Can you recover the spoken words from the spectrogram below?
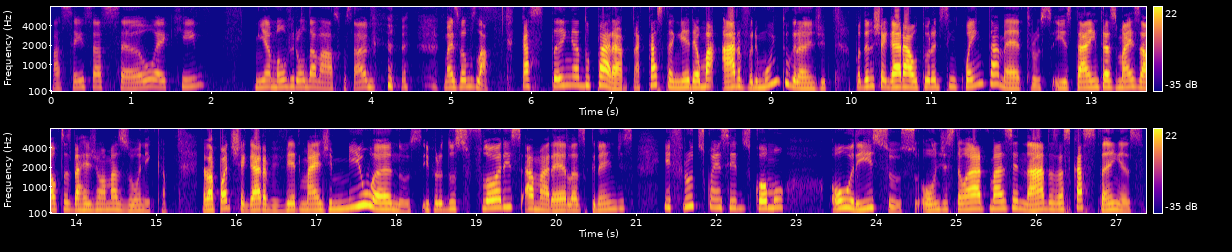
A sensação é que minha mão virou um damasco, sabe? Mas vamos lá. Castanha do Pará. A castanheira é uma árvore muito grande, podendo chegar à altura de 50 metros e está entre as mais altas da região amazônica. Ela pode chegar a viver mais de mil anos e produz flores amarelas grandes e frutos conhecidos como ouriços, onde estão armazenadas as castanhas,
